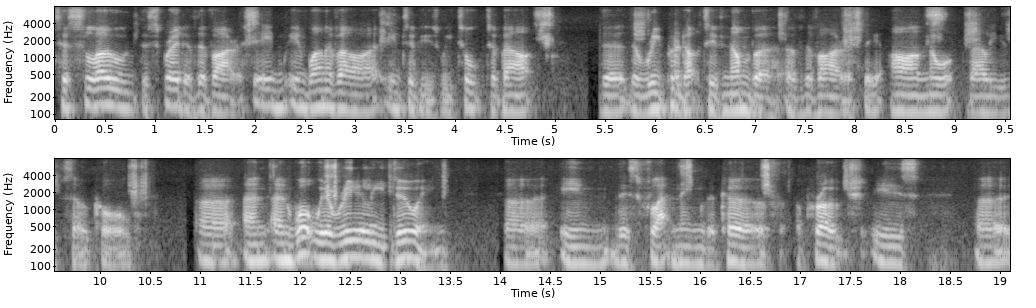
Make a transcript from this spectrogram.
to slow the spread of the virus. In in one of our interviews, we talked about the the reproductive number of the virus, the R naught value, so called, uh, and and what we're really doing uh, in this flattening the curve approach is uh,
